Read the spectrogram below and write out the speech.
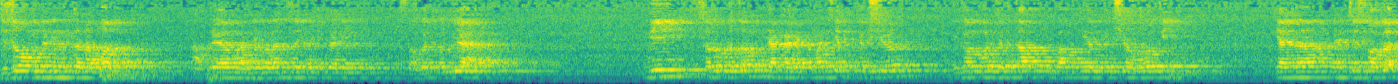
जिजाऊ मंदिरानंतर आपण आपल्या मान्यवरांचं या ठिकाणी स्वागत करूया. मी सर्वप्रथम या कार्यक्रमाचे अध्यक्ष दिगंबर जगताप विभागीय अध्यक्ष अमरावती यांना यांचे स्वागत.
